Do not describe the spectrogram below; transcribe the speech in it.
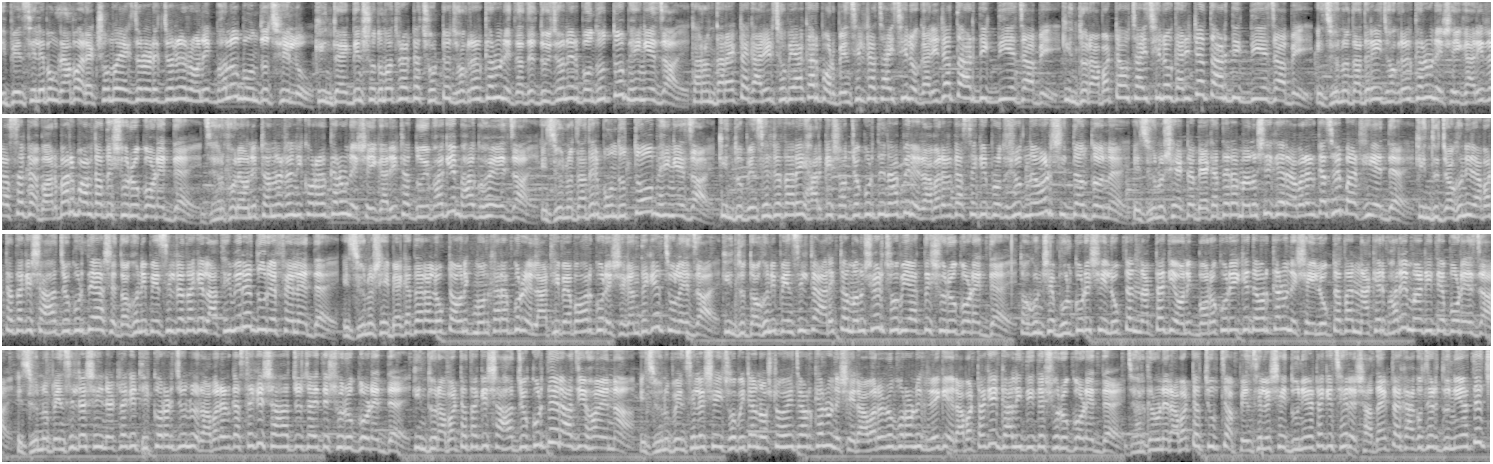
এই পেন্সিল এবং রাবার একসময় একজন আরেকজনের অনেক ভালো বন্ধু ছিল। কিন্তু একদিন শুধুমাত্র একটা ছোট্ট ঝগড়ার কারণে তাদের দুইজনের বন্ধুত্ব ভেঙে যায়। কারণ তারা একটা গাড়ির ছবি আঁকার পর পেন্সিলটা চাইছিল গাড়িটা তার দিক দিয়ে যাবে। কিন্তু রাবারটাও চাইছিল গাড়িটা তার দিক দিয়ে যাবে। এই জন্য তাদের এই ঝগড়ার কারণে সেই গাড়ির রাস্তাটা বারবার পাল্টাতে শুরু করে দেয়। যার ফলে অনেক টানাটানি করার কারণে সেই গাড়িটা দুই ভাগে ভাগ হয়ে যায়। এই জন্য তাদের বন্ধুত্বও ভেঙে যায়। কিন্তু পেন্সিলটা তার এই হারকে সহ্য করতে না পেরে রাবারের কাছ থেকে প্রতিশোধ নেওয়ার সিদ্ধান্ত নেয়। এই জন্য সে একটা বেকাতেরা মানুষকে রাবারের কাছে পাঠিয়ে দেয়। কিন্তু যখনই রাবারটা তাকে সাহায্য করতে আসে, তখনই পেন্সিলটা তাকে লাথি মেরে দূরে ফেলে দেয়। এই জন্য সেই বেকাতেরা লোকটা অনেক মন খারাপ করে লাঠি ব্যবহার করে সেখান থেকে চলে যায়। কিন্তু তখনই পেন্সিলটা আরেকটা মানুষের ছবি আঁকতে শুরু করে দেয়। তখন সে ভুল করে সেই লোকটার নাকটাকে অনেক বড় করে এঁকে দেওয়ার কারণে সেই লোকটা তার নাকের ভারে মাটিতে পড়ে যায়। এই জন্য পেন্সিলটা সেই নাকটাকে ঠিক করার জন্য রাবারের কাছ থেকে সাহায্য চাইতে শুরু করে দেয়। কিন্তু রাবারটা তাকে সাহায্য করতে রাজি হয় না। এই জন্য পেন্সিলের সেই ছবিটা নষ্ট হয়ে যাওয়ার কারণে সেই রাবারের উপর অনেক রেগে রাবারটাকে গালি দিতে শুরু করে দেয়। যার কারণে রাবারটা চুপচাপ পেন্সিলের সেই দুনিয়াটাকে ছেড়ে সাদা একটা কাগজের দুনিয়াতে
